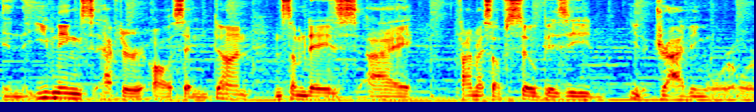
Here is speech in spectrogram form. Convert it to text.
in the evenings after all is said and done. And some days I find myself so busy either driving or, or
